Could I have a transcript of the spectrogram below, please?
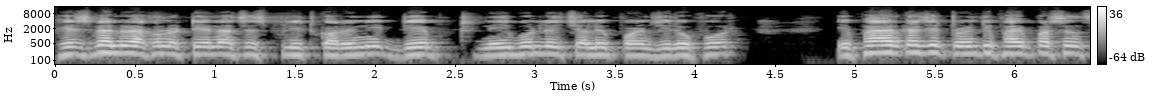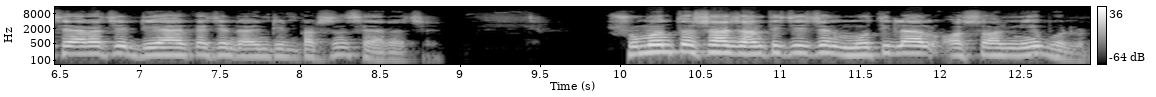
ফেস ভ্যালু এখনও টেন আছে স্প্লিট করেনি ডেপ্ট নেই বললেই চলে পয়েন্ট জিরো ফোর এফআইআর কাছে টোয়েন্টি ফাইভ পার্সেন্ট শেয়ার আছে ডিআইয়ের কাছে নাইনটিন পার্সেন্ট শেয়ার আছে। সুমন্ত শাহ জানতে চেয়েছেন মতিলাল অসওয়াল নিয়ে বলুন।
